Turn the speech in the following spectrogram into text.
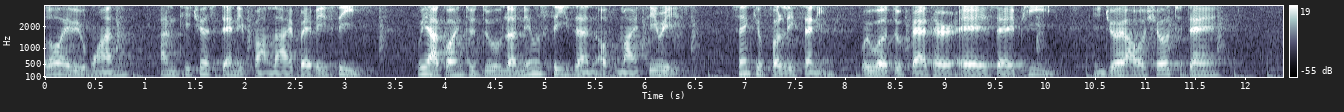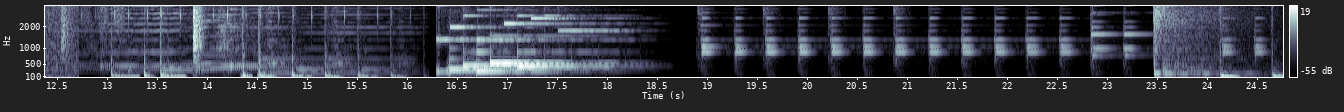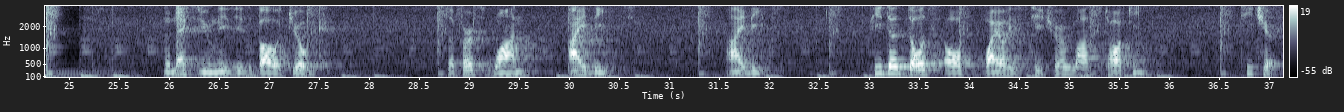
Hello everyone, I'm teacher Stanley from Life ABC. We are going to do the new season of my series. Thank you for listening. We will do better ASAP. Enjoy our show today. The next unit is about a joke. The first one, ideas. Ideas. Peter dozed off while his teacher was talking. Teacher,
